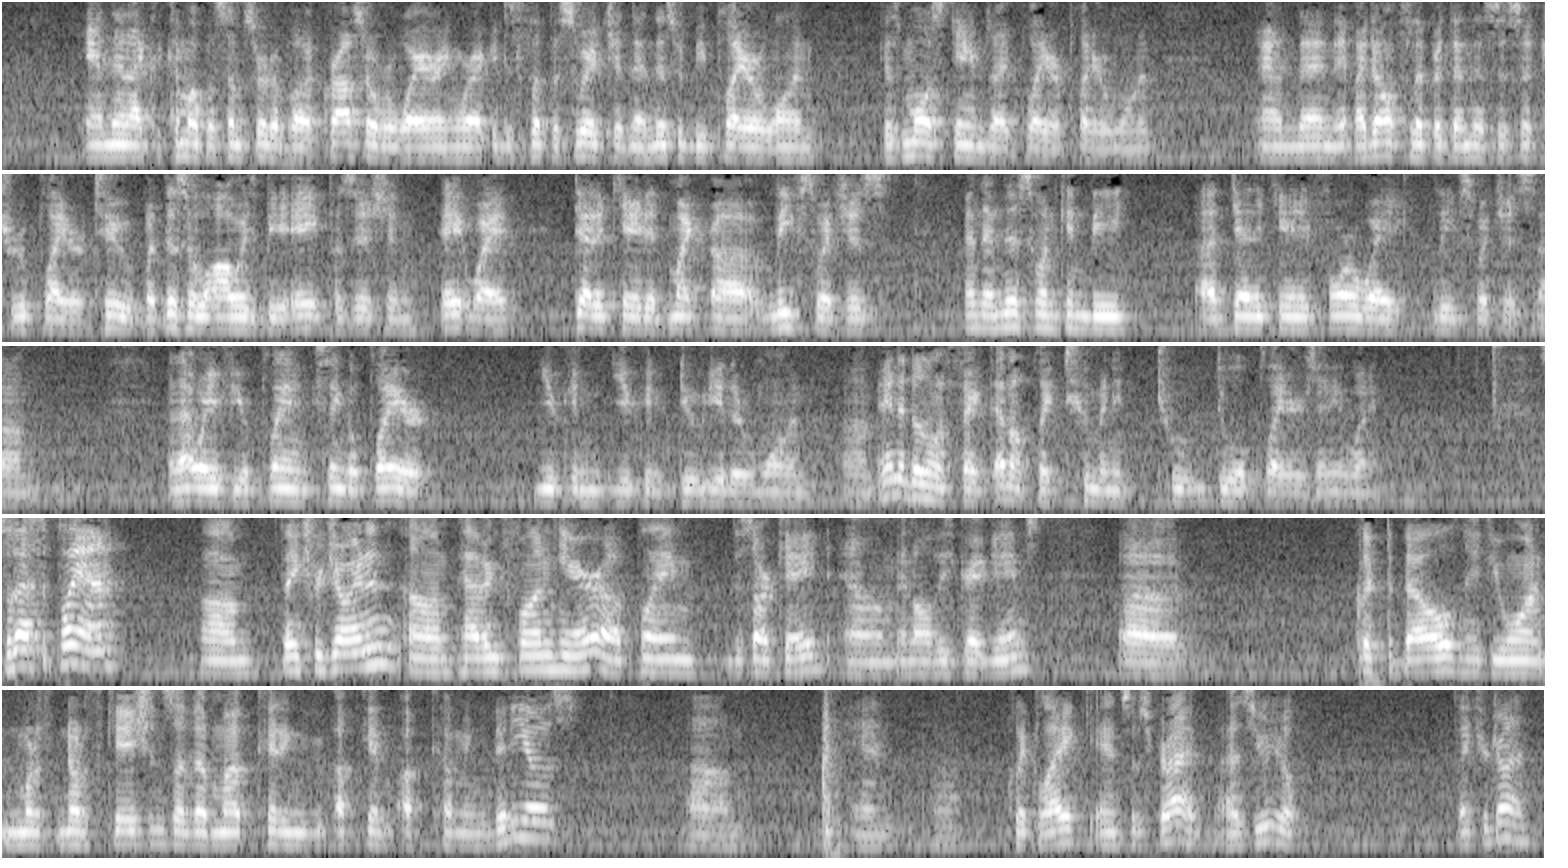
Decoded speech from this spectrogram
and then I could come up with some sort of a crossover wiring where I could just flip a switch, and then this would be player one, because most games I play are player one. And then if I don't flip it, then this is a true player two. But this will always be eight position, eight way, dedicated mic- uh, leaf switches, and then this one can be uh, dedicated four way leaf switches. Um, and that way, if you're playing single player, you can you can do either one. Um, and it doesn't affect. I don't play too many two, dual players anyway. So that's the plan. Um, thanks for joining. Um, having fun here uh, playing this arcade um, and all these great games. Uh, click the bell if you want notifications of upcoming, upcoming videos. Um, and click like and subscribe as usual. Thanks for joining.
